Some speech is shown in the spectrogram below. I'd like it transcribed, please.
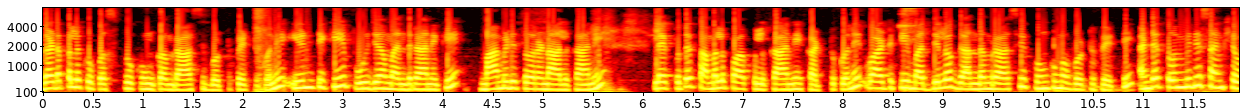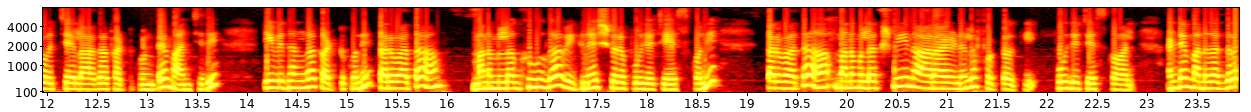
గడపలకు పసుపు కుంకం రాసి బొట్టు పెట్టుకొని ఇంటికి పూజా మందిరానికి మామిడి తోరణాలు కానీ లేకపోతే తమలపాకులు కానీ కట్టుకొని వాటికి మధ్యలో గంధం రాసి కుంకుమ బొట్టు పెట్టి అంటే తొమ్మిది సంఖ్య వచ్చేలాగా కట్టుకుంటే మంచిది. ఈ విధంగా కట్టుకుని తర్వాత మనం లఘువుగా విఘ్నేశ్వర పూజ చేసుకొని తర్వాత మనము లక్ష్మీనారాయణుల ఫోటోకి పూజ చేసుకోవాలి. అంటే మన దగ్గర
